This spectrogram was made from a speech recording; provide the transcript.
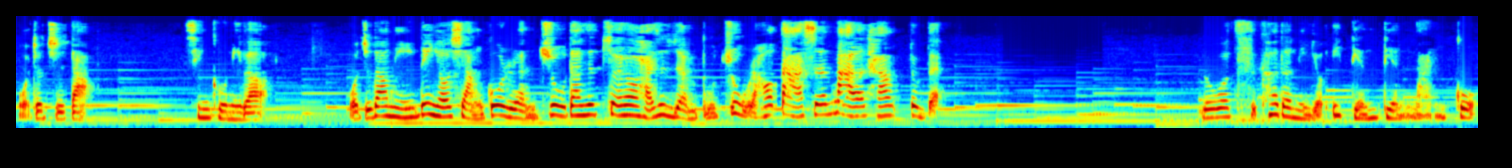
我就知道，辛苦你了。我知道你一定有想过忍住，但是最后还是忍不住，然后大声骂了他，对不对？如果此刻的你有一点点难过，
